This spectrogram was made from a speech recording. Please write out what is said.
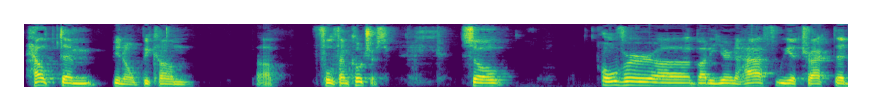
help them, you know, become uh, full time coaches. So over uh, about a year and a half, we attracted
